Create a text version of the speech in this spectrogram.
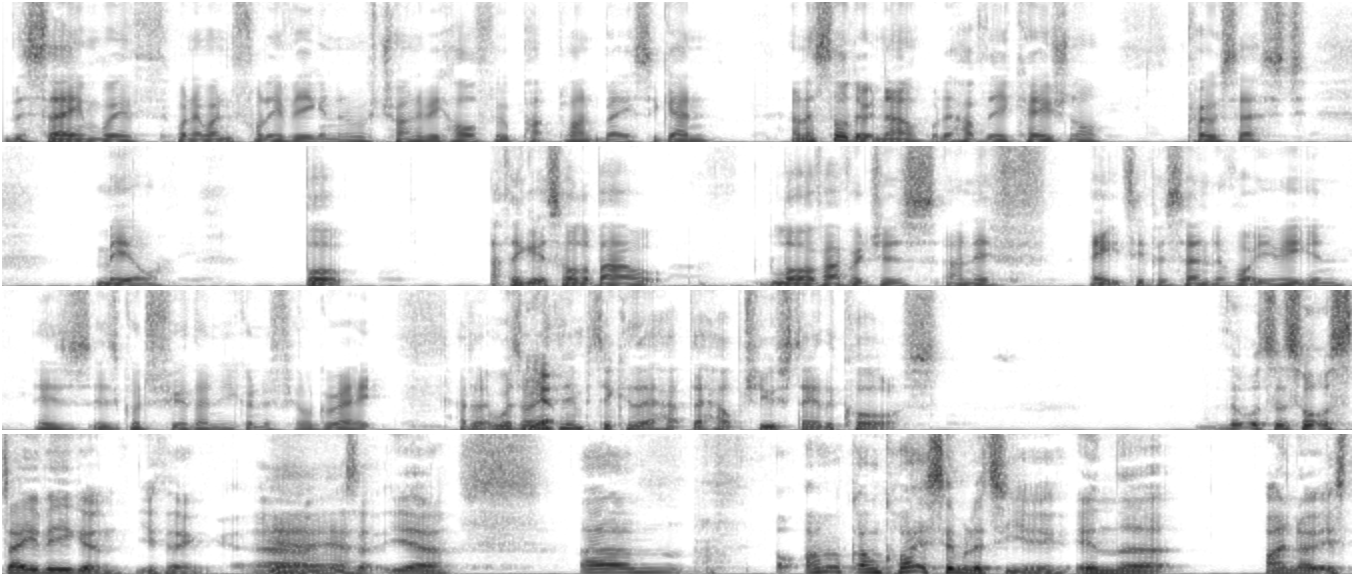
the same with when I went fully vegan and was trying to be whole food plant-based again, and I still do it now. But I have the occasional processed meal, but I think it's all about law of averages, and if eighty percent of what you're eating is is good for you, then you're going to feel great. I don't, was there Yeah. anything in particular that, that helped you stay the course? That was a sort of stay vegan. You think? Uh, Yeah, yeah. That, yeah. Um, I'm I'm quite similar to you in that I noticed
